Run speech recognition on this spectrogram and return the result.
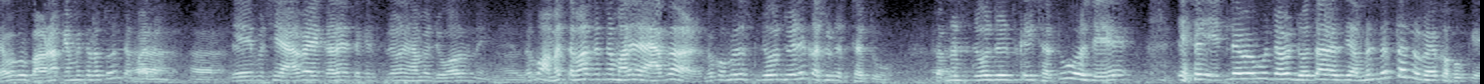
તેમાં કોઈ ભાવના કેમિકલ હતું ને તમારા એ પછી આવે કરે તો કે સ્ત્રીઓને સામે જોવાનું નહીં. લોકો અમે તમારા કરતા મારે આગળ. લોકો અમે જોર જોઈને કશું નથી થતું. તમને જોર જો કઈ થતું હશે એટલે હું તમે જોતા નથી. અમને નથી થતું મેં કહું કે.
